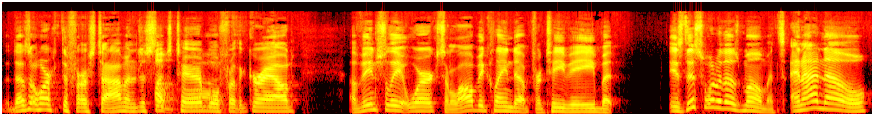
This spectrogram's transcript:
that doesn't work the first time and it just looks Oh, terrible God. for the crowd. Eventually it works. It'll all be cleaned up for TV. But is this one of those moments? And I know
